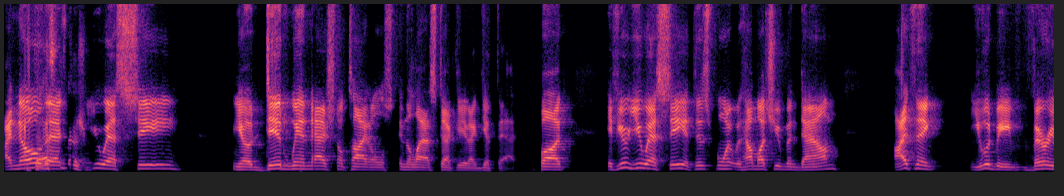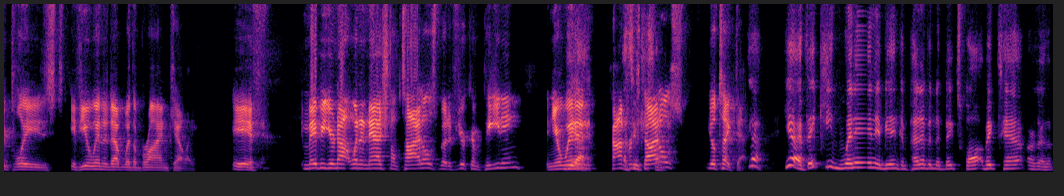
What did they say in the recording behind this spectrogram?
I know that USC, you know, did win national titles in the last decade. I get that, but if you're USC at this point with how much you've been down, I think you would be very pleased if you ended up with a Brian Kelly. If maybe you're not winning national titles, but if you're competing and you're winning yeah, conference titles, you'll take that. Yeah. Yeah. If they keep winning and being competitive in the Big 12, Big 10, or the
